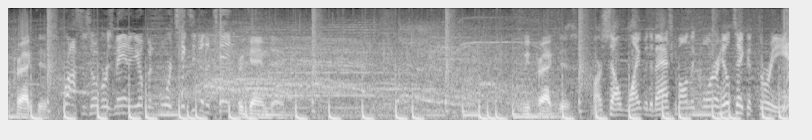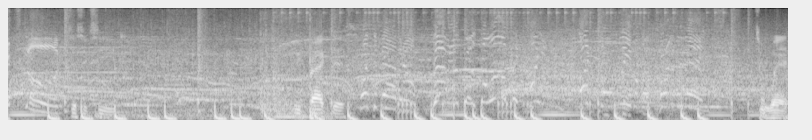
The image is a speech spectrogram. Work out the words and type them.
practice Crosses over his man in the open four, takes it to the 10. for game day. We practice Marcel White with the basketball in the corner. He'll take a three. It's good. to succeed. We practice Front to Babineaux. Babineaux throws the lob to Clayton. Unbelievable confidence. to win.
